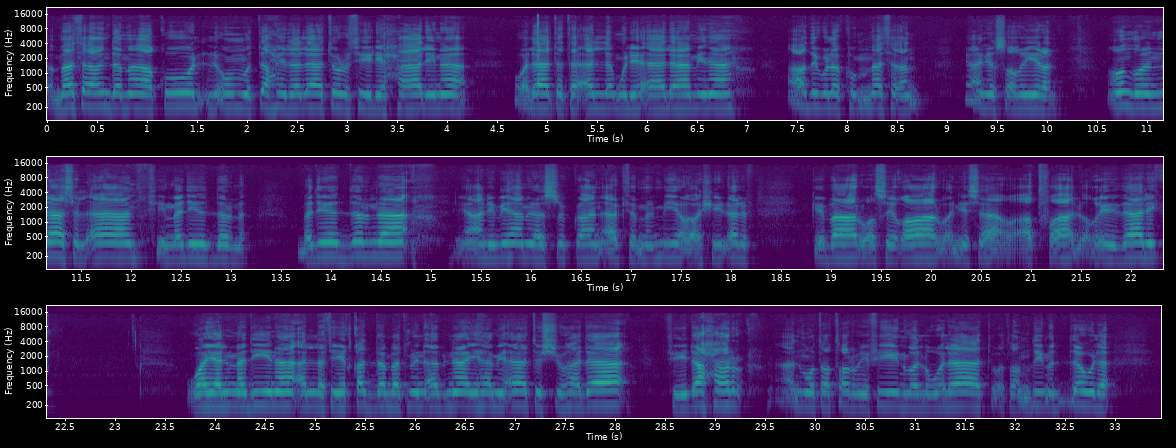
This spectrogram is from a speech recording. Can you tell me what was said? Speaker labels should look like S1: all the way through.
S1: فمثلا عندما أقول الأمم المتحدة لا ترثي لحالنا ولا تتألم لآلامنا أضرب لكم مثلا يعني صغيرا. انظر الناس الآن في مدينة درنا. مدينة درنا يعني بها من السكان أكثر من 120 ألف كبار وصغار ونساء وأطفال وغير ذلك. وهي المدينة التي قدمت من أبنائها مئات الشهداء. في دحر المتطرفين والغلاة وتنظيم الدولة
